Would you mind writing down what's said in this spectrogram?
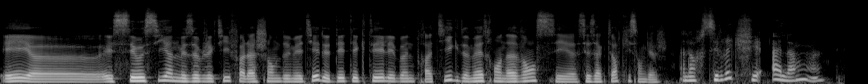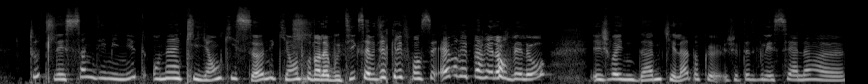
Et, et c'est aussi un de mes objectifs à la Chambre de métier, de détecter les bonnes pratiques, de mettre en avant ces, ces acteurs qui s'engagent. Alors c'est vrai que chez Alain, hein, toutes les 5-10 minutes, on a un client qui sonne et qui entre dans la boutique. Ça veut dire que les Français aiment réparer leur vélo. Et je vois une dame qui est là, donc euh, je vais peut-être vous laisser Alain. Euh,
